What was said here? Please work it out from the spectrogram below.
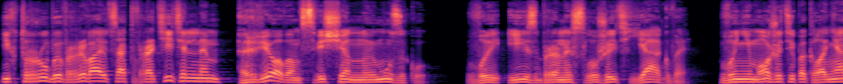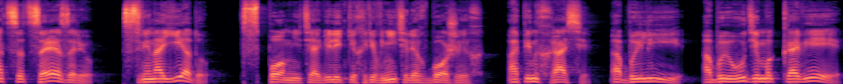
их трубы врываются отвратительным ревом в священную музыку. Вы избраны служить Ягве, вы не можете поклоняться Цезарю, свиноеду, Вспомните о великих ревнителях Божиих, о Пинхасе, об Илии, об Иуде Маккавее.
